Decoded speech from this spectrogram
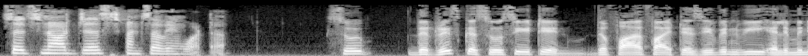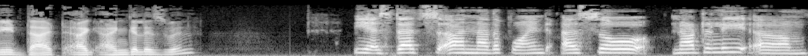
So it's not just conserving water. So the risk associated, the firefighters, even we eliminate that angle as well? Yes, that's another point. Uh, so not only um,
